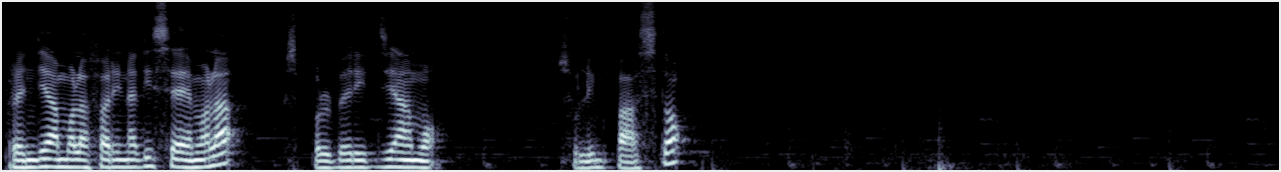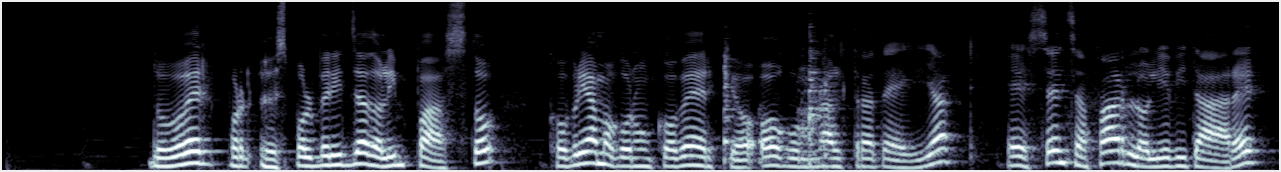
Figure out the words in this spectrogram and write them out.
Prendiamo la farina di semola, spolverizziamo sull'impasto. Dopo aver eh, spolverizzato l'impasto copriamo con un coperchio o con un'altra teglia e senza farlo lievitare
